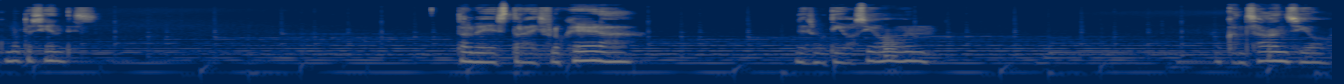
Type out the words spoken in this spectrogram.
¿Cómo te sientes? Tal vez traes flojera, desmotivación, cansancio,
